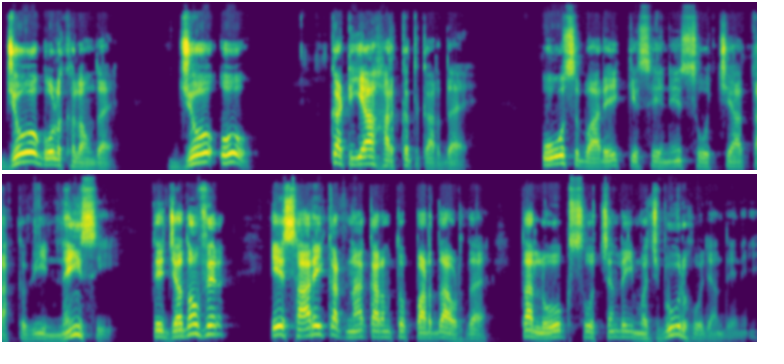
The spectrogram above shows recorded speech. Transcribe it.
ਜੋ ਉਹ ਗੁਲ ਖਿਲਾਉਂਦਾ ਹੈ ਜੋ ਉਹ ਘਟੀਆ ਹਰਕਤ ਕਰਦਾ ਹੈ, ਉਸ ਬਾਰੇ ਕਿਸੇ ਨੇ ਸੋਚਿਆ ਤੱਕ ਵੀ ਨਹੀਂ ਸੀ। ਤੇ ਜਦੋਂ ਫਿਰ ਇਹ ਸਾਰੇ ਘਟਨਾਕ੍ਰਮ ਤੋਂ ਪਰਦਾ ਉੱਠਦਾ ਹੈ, ਤਾਂ ਲੋਕ ਸੋਚਣ ਲਈ ਮਜਬੂਰ ਹੋ ਜਾਂਦੇ ਨੇ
